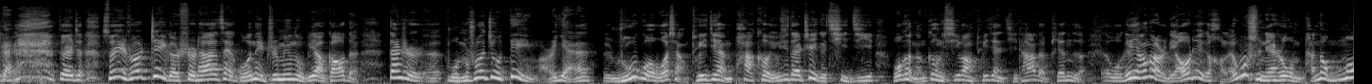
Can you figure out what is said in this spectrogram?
对对对，所以说这个是他在国内知名度比较高的。但是呃，我们说就电影而言，呃如果我想推荐帕克，尤其在这个契机，我可能更希望推荐其他的片子。呃我跟杨导聊这个好莱坞十年的时候，我们谈到猫。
